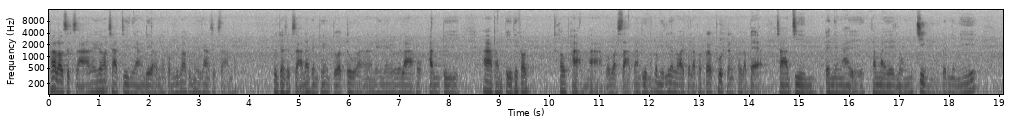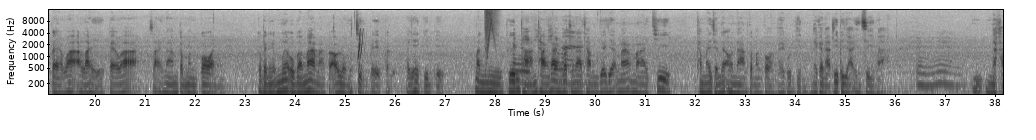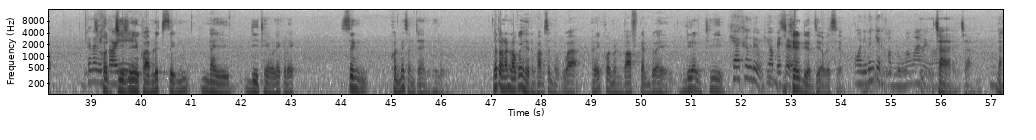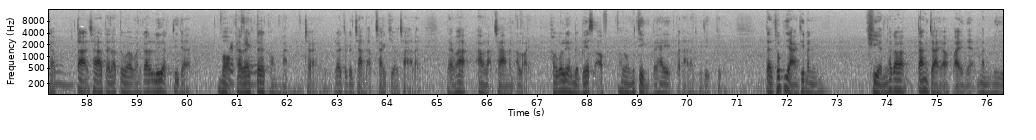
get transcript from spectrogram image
แพถ้าเราศึกษาเฉพาะชาติจีนอย่างเดียวเนี่ยผมคิดว่าคุณไม่มีทางศึกษาหมดคุณจะศึกษาได้เป็นเพียงตัวตัวๆในในเวลา 6,000 ปี 5,000 ปีที่เขาเขาผ่านมาประวัติศาสตร์บางทีมันก็มีเลื่อนลอยแต่ละคนก็พูดกันคนละแบบ ชาจีนเป็นยังไงทำไมหลงจริงเป็นอย่างนี้ แปลว่าอะไร แปลว่าสายน้ำกับมังกร ก็เป็นเมื่อโอบามามาก็เอาหลงจริงไปไปไปให้กินอีก มันมีพื้นฐานทางด้านวัฒนธรรมเยอะแยะมากมายที่ทำไมฉันได้เอาน้ำกับมังกรไปให้คุณกิน ในขณะที่พญาอินทรีมาอืมนะครับก็จะมีคนสตอจีนรี่มีความลึกซึ้งในดีเทลเล็ก ๆ ซึ่งคนไม่สนใจจะไม่รู้ แล้วตรงนั้นเราก็เห็นถึงความสนุกว่าเฮ้ยคนมันบัฟกันด้วยเรื่องที่แค่เครื่องดื่มที่เอาไปเสิร์ฟเครื่องดื่มที่เอาไปเสิร์ฟอ๋อนี่เป็นเกร็ดความรู้มากๆเลยเนอะใช่ใช่นะครับอืมตาชาแต่ละตัวมันก็เลือกที่จะบอก Represent คาแรคเตอร์ของมันใช่เราจะเป็นชาดับชาเขียวชาอะไร แต่ว่าเอาละชามันอร่อย เขาก็เลือก the best of หลงจริงไปให้ประธานาธิบดีกิน แต่ทุกอย่างที่มัน เขียนแล้วก็ตั้งใจเอาไปเนี่ยมันมี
